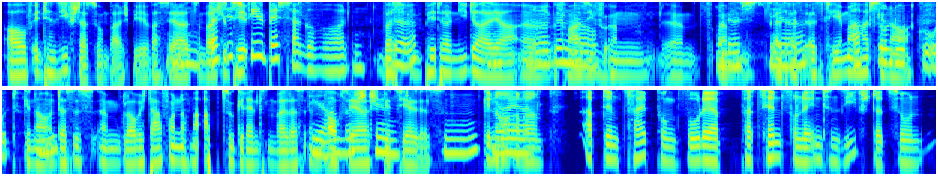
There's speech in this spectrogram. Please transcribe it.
auf Intensivstation Beispiel, was ja hm, zum Beispiel. Das ist viel besser geworden. Was ja. Peter Nieder ja, äh, ja genau. quasi ähm, ähm, das, als, ja. als, als, Thema Absolut hat, genau. Gut. Genau, mhm. und das ist, ähm, glaube ich, davon nochmal abzugrenzen, weil das ähm, auch sehr stimmt. speziell ist. Mhm. Genau, aber ab dem Zeitpunkt, wo der Patient von der Intensivstation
